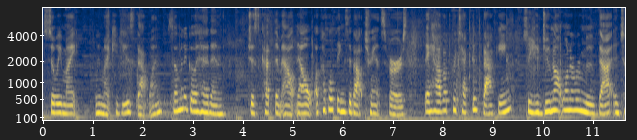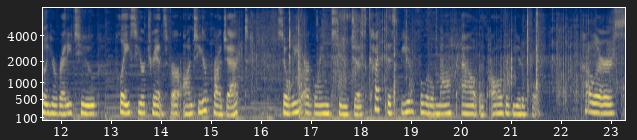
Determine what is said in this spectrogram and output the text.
So we might we might could use that one. So I'm going to go ahead and just cut them out. Now, a couple things about transfers. They have a protective backing, so you do not want to remove that until you're ready to place your transfer onto your project. So we are going to just cut this beautiful little moth out with all the beautiful colors.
